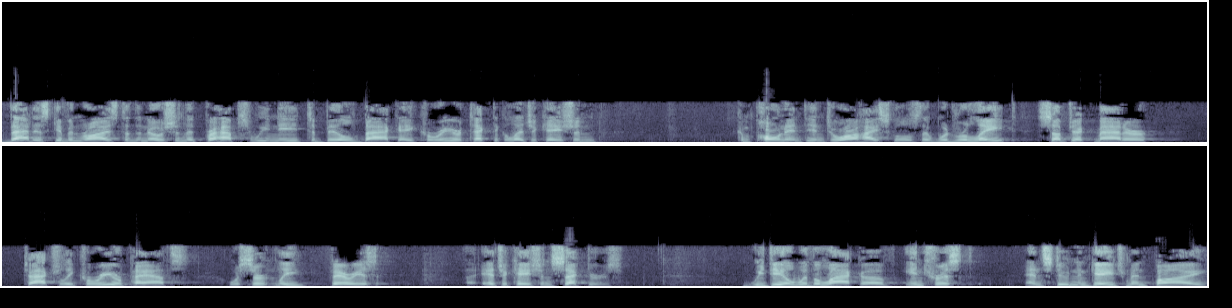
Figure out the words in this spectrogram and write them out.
that has given rise to the notion that perhaps we need to build back a career technical education component into our high schools that would relate subject matter to actually career paths or certainly various uh, education sectors. We deal with the lack of interest and student engagement by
